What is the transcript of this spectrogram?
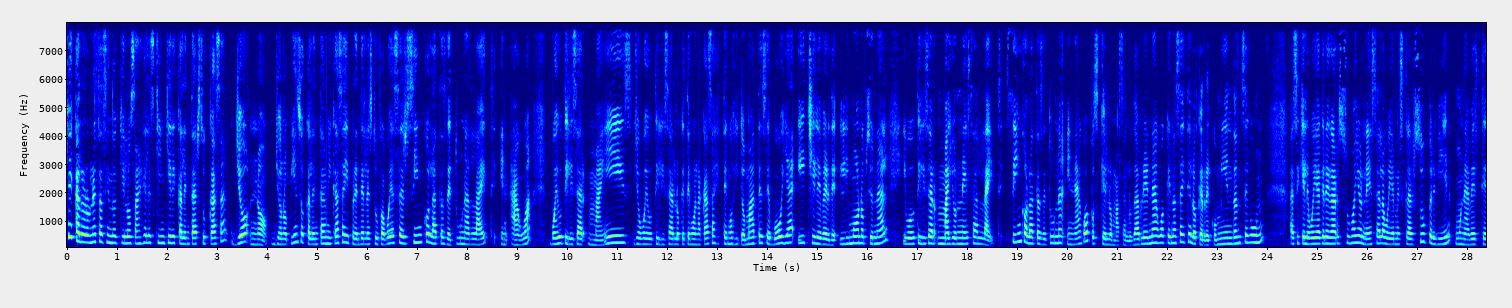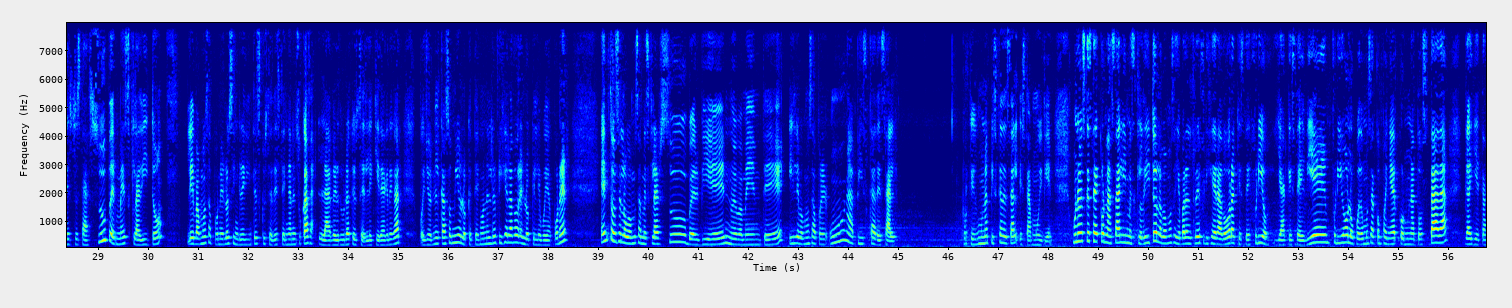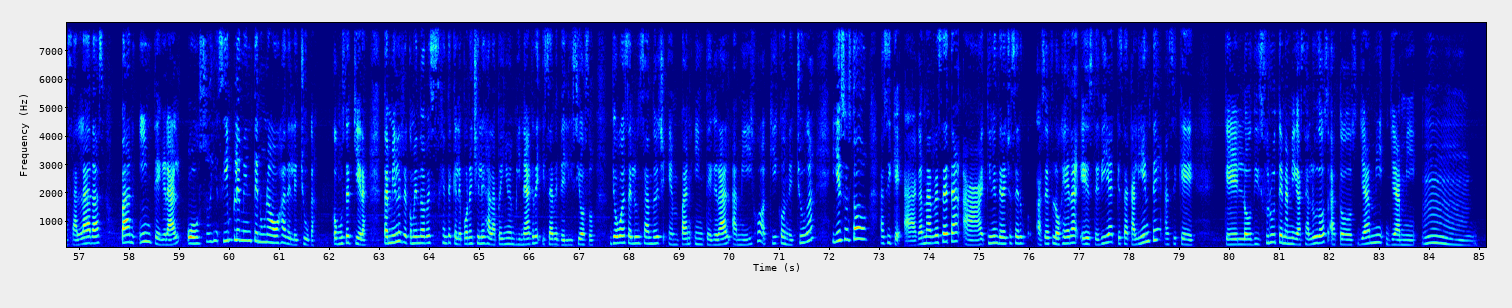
¿Qué calorón está haciendo aquí en Los Ángeles? ¿Quién quiere calentar su casa? Yo no. Yo no pienso calentar mi casa y prender la estufa. Voy a hacer cinco latas de tuna light en agua. Voy a utilizar maíz. Yo voy a utilizar lo que tengo en la casa. Tengo jitomate, cebolla y chile verde. Limón opcional. Y voy a utilizar mayonesa light. Cinco latas de tuna en agua, pues que es lo más saludable en agua que en aceite. Lo que recomiendan según. Así que le voy a agregar su mayonesa. La voy a mezclar súper bien. Una vez que esto está súper mezcladito le vamos a poner los ingredientes que ustedes tengan en su casa, la verdura que usted le quiere agregar. Pues yo en el caso mío lo que tengo en el refrigerador es lo que le voy a poner. Entonces lo vamos a mezclar súper bien nuevamente y le vamos a poner una pizca de sal porque una pizca de sal está muy bien. Una vez que esté con la sal y mezcladito, lo vamos a llevar al refrigerador a que esté frío. Ya que esté bien frío, lo podemos acompañar con una tostada, galletas saladas pan integral o simplemente en una hoja de lechuga, como usted quiera. También les recomiendo a veces gente que le pone chile jalapeño en vinagre y sabe delicioso. Yo voy a hacerle un sándwich en pan integral a mi hijo aquí con lechuga y eso es todo. Así que hagan la receta, ah, tienen derecho a hacer, a flojera este día que está caliente, así que que lo disfruten amigas. Saludos a todos. Yami, yami. Mmm.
